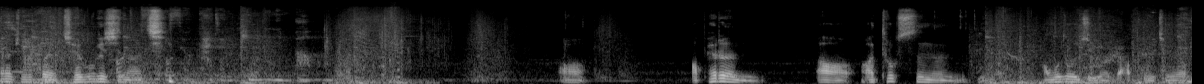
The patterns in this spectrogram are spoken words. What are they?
아, 저럴 거야. 제국의 신 하지. 아펠은, 아, 아트록스는 아무도 지금 아펠을 제외하고.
